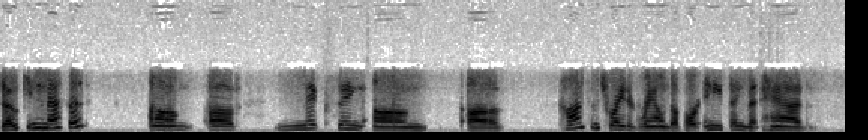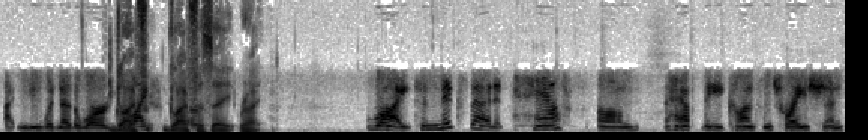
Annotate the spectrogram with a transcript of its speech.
soaking method um, of mixing um, uh, concentrated Roundup or anything that had you would know the word glyph- glyphosate, right? Right. To mix that at half um, half the concentration,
